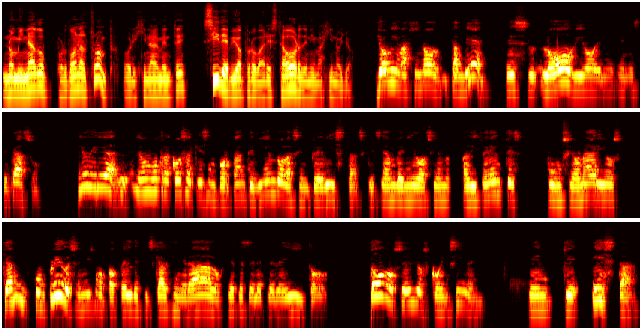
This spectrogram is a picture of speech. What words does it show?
nominado por Donald Trump originalmente, sí debió aprobar esta orden, imagino yo. Yo me imagino también, es lo obvio en, este caso. Yo diría, León, otra cosa que es importante, viendo las entrevistas que se han venido haciendo a diferentes funcionarios han cumplido ese mismo papel de fiscal general o jefes del FBI y todo, todos ellos coinciden en que esta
